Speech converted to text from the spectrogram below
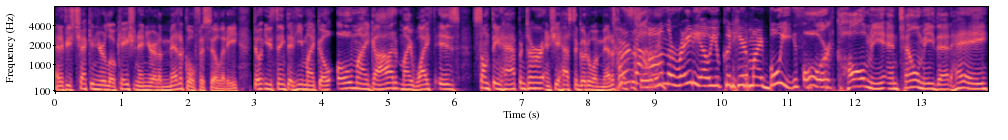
and if he's checking your location and you're at a medical facility, don't you think that he might go, "Oh my God, my wife is something happened to her and she has to go to a medical Turn facility"? on the radio you could hear my voice or call me and tell me that, hey,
